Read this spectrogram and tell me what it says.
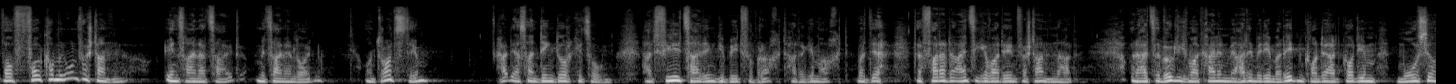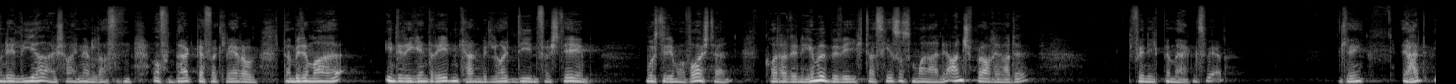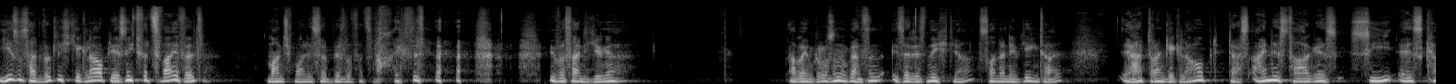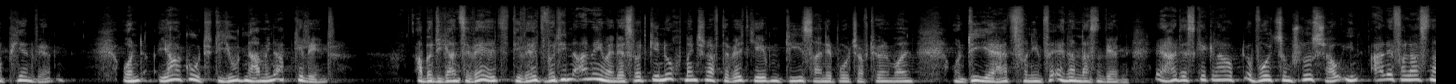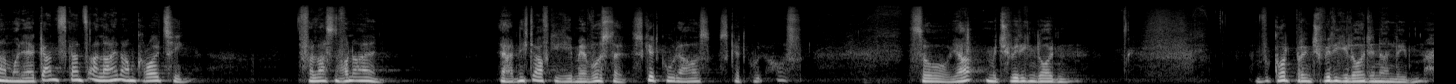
war vollkommen unverstanden in seiner Zeit mit seinen Leuten. Und trotzdem hat er sein Ding durchgezogen, hat viel Zeit im Gebet verbracht, hat er gemacht, weil der, der Vater der Einzige war, der ihn verstanden hat. Und als er wirklich mal keinen mehr hatte, mit dem er reden konnte, hat Gott ihm Mose und Elia erscheinen lassen auf dem Berg der Verklärung, damit er mal intelligent reden kann mit Leuten, die ihn verstehen. Musst du dir mal vorstellen. Gott hat den Himmel bewegt, dass Jesus mal eine Ansprache hatte. Finde ich bemerkenswert. Okay? Er hat, Jesus hat wirklich geglaubt, er ist nicht verzweifelt. Manchmal ist er ein bisschen verzweifelt. über seine Jünger. Aber im Großen und Ganzen ist er das nicht, ja, sondern im Gegenteil. Er hat daran geglaubt, dass eines Tages sie es kapieren werden. Und ja, gut, die Juden haben ihn abgelehnt. Aber die ganze Welt, die Welt wird ihn annehmen. Es wird genug Menschen auf der Welt geben, die seine Botschaft hören wollen und die ihr Herz von ihm verändern lassen werden. Er hat es geglaubt, obwohl zum Schluss, schau, ihn alle verlassen haben und er ganz, ganz allein am Kreuz hing. Verlassen von allen. Er hat nicht aufgegeben, er wusste, es geht gut aus, es geht gut aus. So, ja, mit schwierigen Leuten. Gott bringt schwierige Leute in dein Leben.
